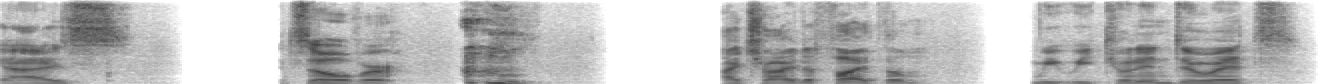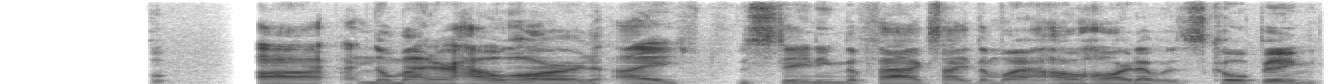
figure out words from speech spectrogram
Guys, it's over. I tried to fight them. We we couldn't do it. Uh, no matter how hard I was stating the facts, I, no matter how hard I was coping,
